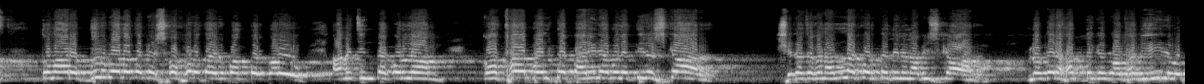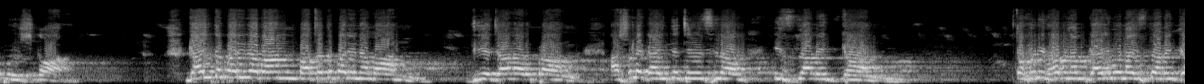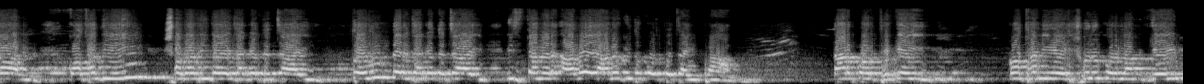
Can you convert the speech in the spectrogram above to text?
তোমার দুর্বলতাকে সফলতায় রূপান্তর করো। আমি চিন্তা করলাম, কথা বলতে পারি না বলে তিরস্কার। সেটা যখন আল্লাহ করতে দিলেন আবিষ্কার, লোকের হাত থেকে কথা দিয়েই দেবো পুরস্কার। গাইতে পারি না মান বাঁচাতে পারি না মান, দিয়ে জানার প্রাণ। আসলে গাইতে চেয়েছিলাম ইসলামিক গান। তখনই ভাবলাম, গাইবো না ইসলামিক গান। কথা দিয়েই সবার হৃদয়ে জাগাতে চাই। তরুণদের জাগাতে চাই, ইসলামের আলোয় আলোকিত করতে চাই প্রাণ। তারপর থেকেই কথা নিয়ে শুরু করলাম গেম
